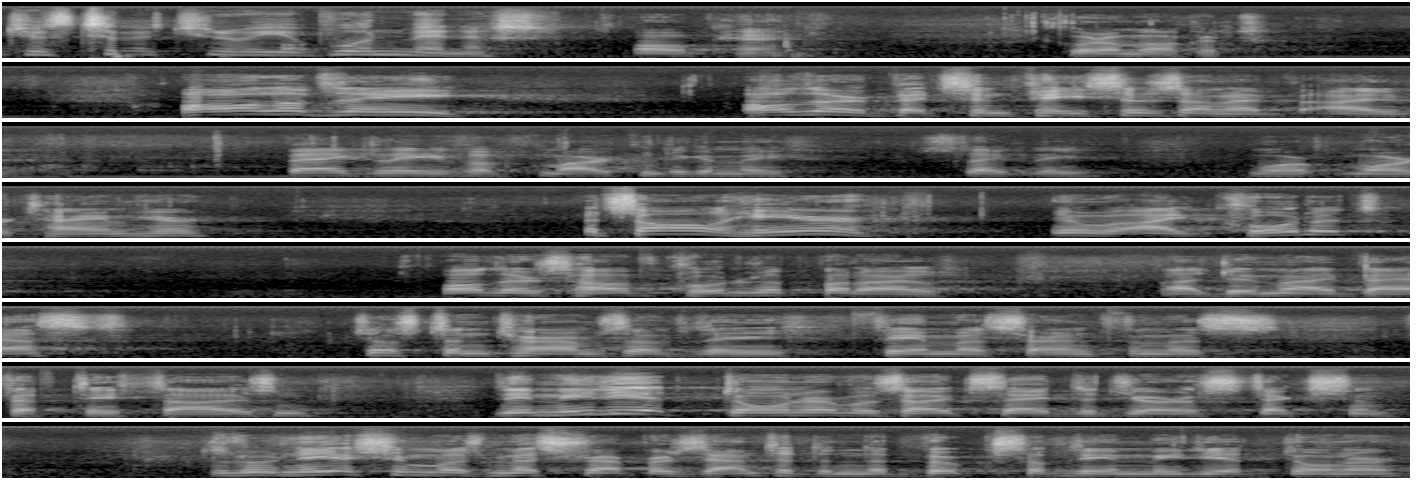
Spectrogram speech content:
Just to let you know, you have one minute. Okay. Go to market. All of the other bits and pieces, and I, I beg leave of Martin to give me slightly more, more time here. It's all here. You know, I'll quote it. Others have quoted it, but I'll, I'll do my best, just in terms of the famous or infamous 50,000. The immediate donor was outside the jurisdiction The donation was misrepresented in the books of the immediate donor.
